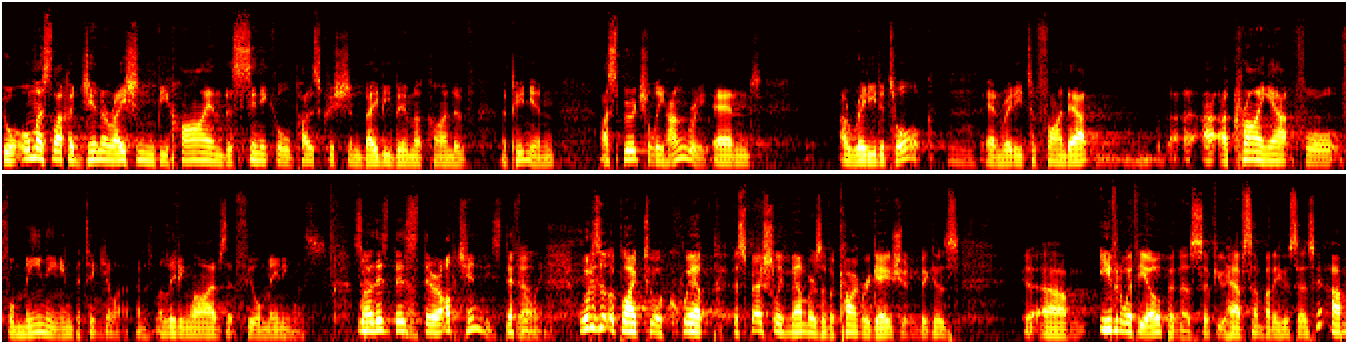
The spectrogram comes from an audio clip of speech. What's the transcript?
who are almost like a generation behind the cynical post Christian baby boomer kind of opinion, are spiritually hungry and are ready to talk mm. and ready to find out, are, crying out for, for meaning in particular and living lives that feel meaningless. So there's, there's, yeah. there are opportunities, definitely. Yeah. What does it look like to equip, especially members of a congregation? Because um, even with the openness, if you have somebody who says, "Yeah, I'm,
